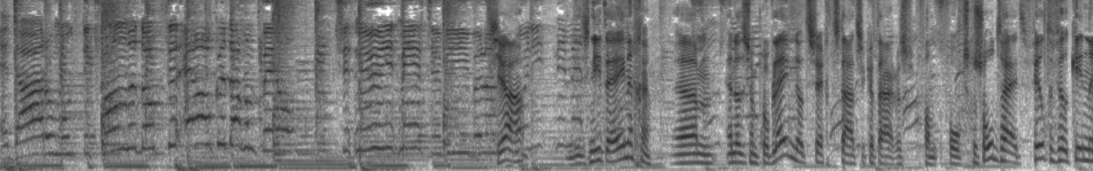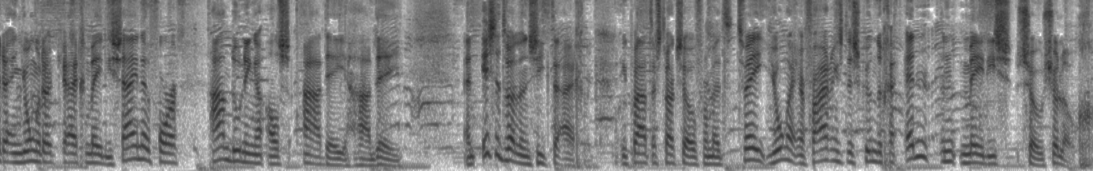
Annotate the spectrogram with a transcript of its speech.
En daarom moet ik van de dokter elke dag een pil. Zit nu niet meer te wiebelen. Tja, dit is niet de enige. Ehm, en dat is een probleem, dat zegt staatssecretaris van Volksgezondheid. Veel te veel kinderen en jongeren krijgen medicijnen voor aandoeningen als ADHD. En is het wel een ziekte eigenlijk? Ik praat er straks over met twee jonge ervaringsdeskundigen en een medisch socioloog.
